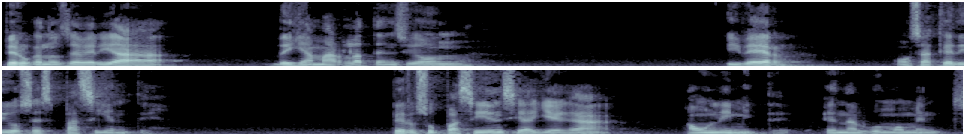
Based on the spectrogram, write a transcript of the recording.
pero que nos debería de llamar la atención y ver, o sea que Dios es paciente, pero su paciencia llega a un límite. En algún momento.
